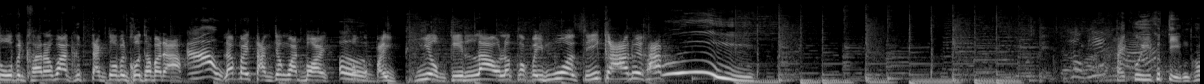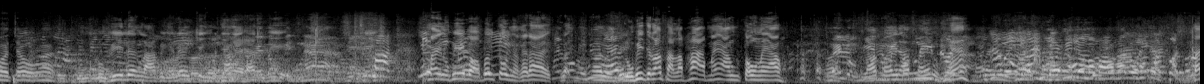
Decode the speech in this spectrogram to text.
ตัวเป็นคารวาสคือแต่งตัวเป็นคนธรรมดาอ้าวแล้วไปต่างจังหวัดบ่อยเออเขาก็ไปเที่ยวกินเหล้าแล้วก็ไปมั่วสีกาด้วยครับ ไปคุยกุฏิของพ่อเจ้าว่าหลวงพี่เรื่องราวเป็นไงเรื่องจริงเป็นยังไงครับหลวงพี่ไม่หลวงพี่บอกเบื้องต้นก่อนก็ได้ หลวงพี่จะรับสารภาพไหมเอาตรงๆเลยเอารับไหมรับไหมนะหลวงพี่จะมาเบาครับหลวงพี่ใช่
